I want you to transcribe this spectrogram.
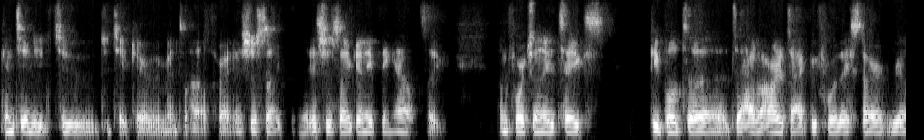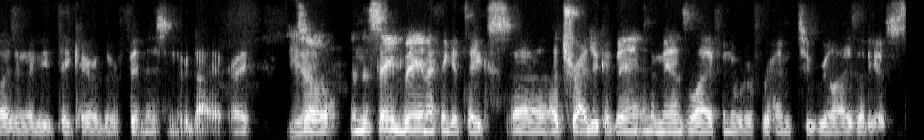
continue to to take care of their mental health right? It's just like it's just like anything else. Like unfortunately it takes people to to have a heart attack before they start realizing they need to take care of their fitness and their diet right yeah. so in the same vein i think it takes uh, a tragic event in a man's life in order for him to realize that he has,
